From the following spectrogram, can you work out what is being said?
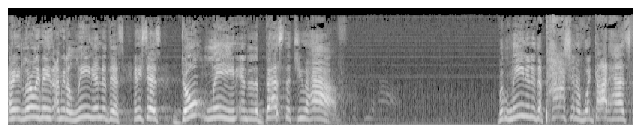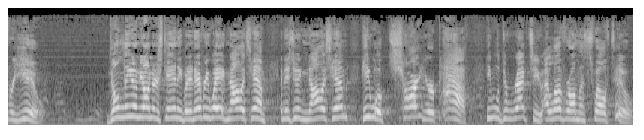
I mean, it literally means I'm going to lean into this. And he says, don't lean into the best that you have but lean into the passion of what God has for you. Don't lean on your own understanding, but in every way acknowledge Him. And as you acknowledge Him, He will chart your path. He will direct you. I love Romans 12 too.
